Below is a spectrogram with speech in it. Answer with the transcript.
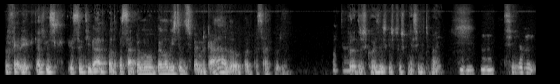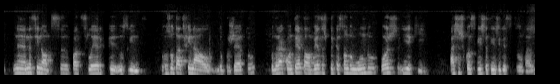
prefere que às vezes essa entidade pode passar pelo, pela lista do supermercado ou pode passar por, okay. por outras coisas que as pessoas conhecem muito bem. Uhum, uhum. Sim. Na, na sinopse pode-se ler que o seguinte: o resultado final do projeto poderá conter talvez a explicação do mundo hoje e aqui. Achas que conseguiste atingir esse resultado?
